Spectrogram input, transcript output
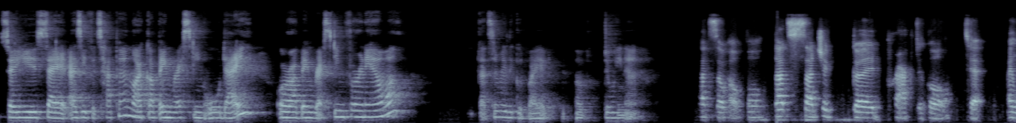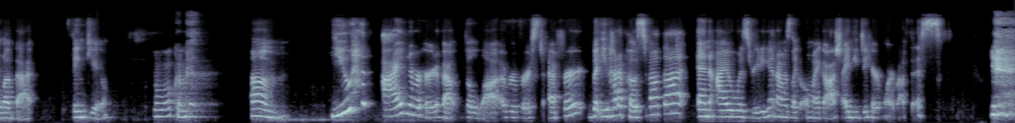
So you say it as if it's happened, like I've been resting all day or I've been resting for an hour. That's a really good way of, of doing it. That's so helpful. That's such a good practical tip. I love that. Thank you. You're welcome. Um, you had I've never heard about the law of reversed effort, but you had a post about that, and I was reading it, and I was like, oh my gosh, I need to hear more about this. Yeah.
